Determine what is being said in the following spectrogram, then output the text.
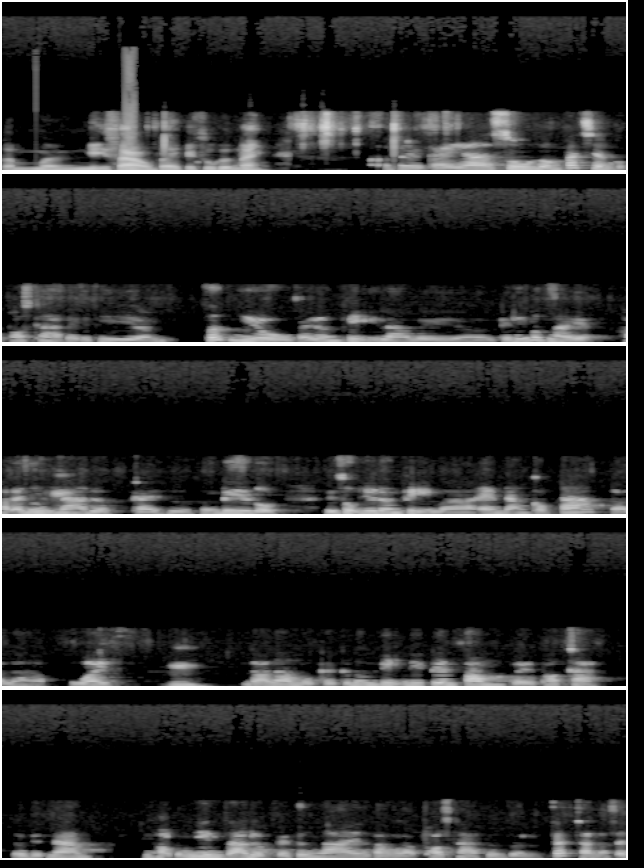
Tâm uh, nghĩ sao về cái xu hướng này? về cái ờ, xu hướng phát triển của podcast ấy thì rất nhiều cái đơn vị làm về uh, cái lĩnh vực này ấy, họ đã nhìn ừ. ra được cái hướng, đi rồi ví dụ như ừ. đơn vị mà em đang cộng tác đó là Waze ừ. đó là một cái, cái đơn vị đi tiên phong về podcast ở Việt Nam thì họ cũng nhìn ra được cái tương lai rằng là podcast dần dần chắc chắn nó sẽ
